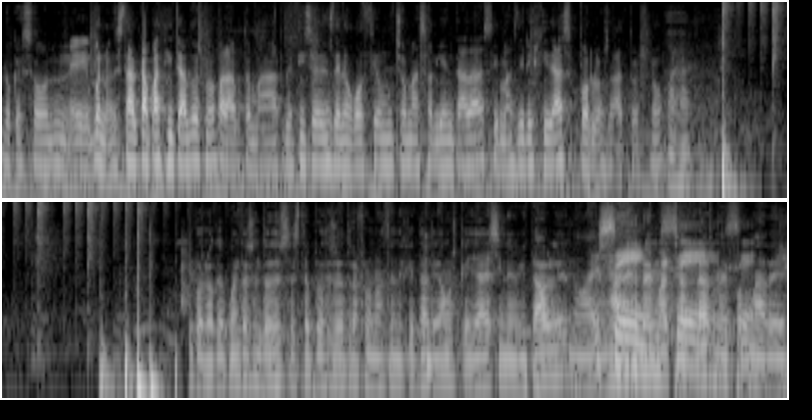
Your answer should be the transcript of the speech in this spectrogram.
lo que son, eh, bueno, estar capacitados ¿no? para tomar decisiones de negocio mucho más orientadas y más dirigidas por los datos. ¿no? Por lo que cuentas entonces, este proceso de transformación digital, digamos que ya es inevitable, no hay, marcha atrás, no hay forma de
